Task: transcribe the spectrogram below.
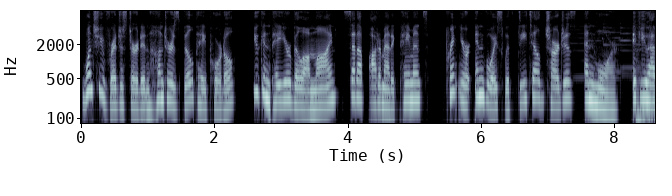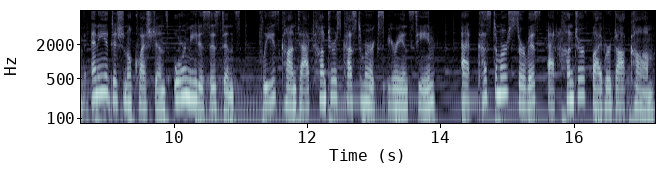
Once you've registered in Hunter's Bill Pay portal, you can pay your bill online, set up automatic payments, print your invoice with detailed charges, and more. If you have any additional questions or need assistance, please contact Hunter's customer experience team at customer service at hunterfiber.com.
